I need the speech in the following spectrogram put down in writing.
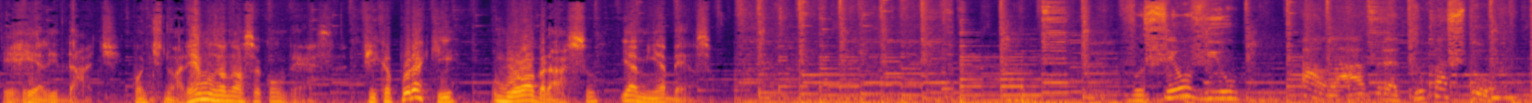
realidade. Continuaremos a nossa conversa. Fica por aqui o meu abraço e a minha bênção. Você ouviu Palavra do Pastor.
